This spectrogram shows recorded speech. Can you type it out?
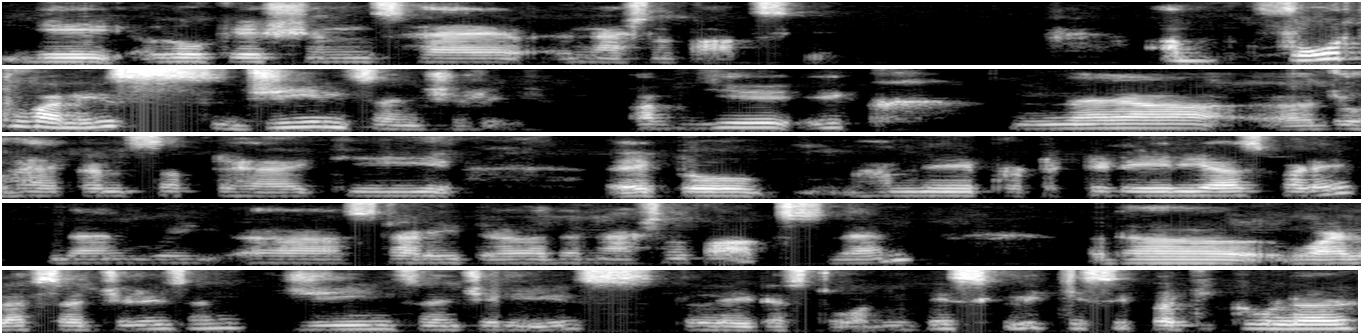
ये लोकेशंस है नेशनल पार्क्स की। अब fourth one is gene sanctuary अब ये एक नया जो है कंसेप्ट है कि एक तो हमने प्रोटेक्टेड एरियाज़ पढ़े then we studied the national parks then wild life sanctuaries and gene sanctuary is the latest one basically किसी पर्टिकुलर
